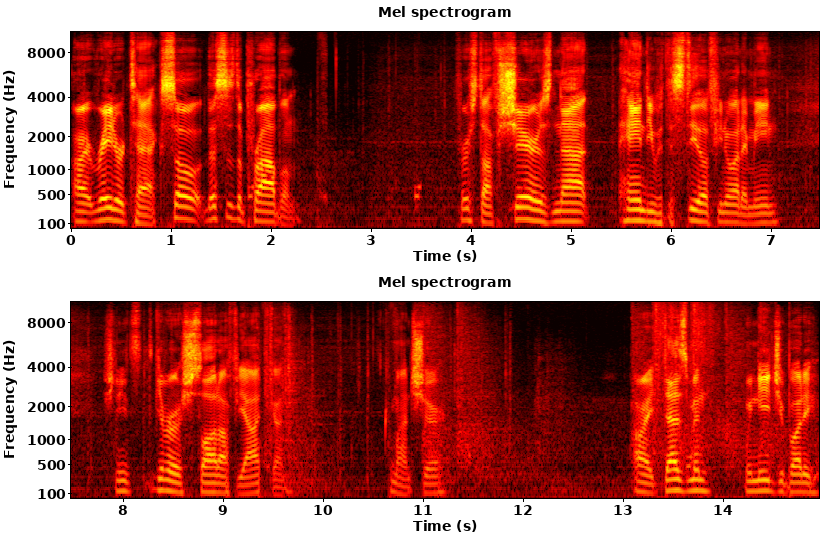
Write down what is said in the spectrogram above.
Alright, raider attack. So, this is the problem. First off, Cher is not handy with the steel, if you know what I mean. She needs to give her a sawed-off shotgun. Come on, Cher. Alright, Desmond. We need you, buddy.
